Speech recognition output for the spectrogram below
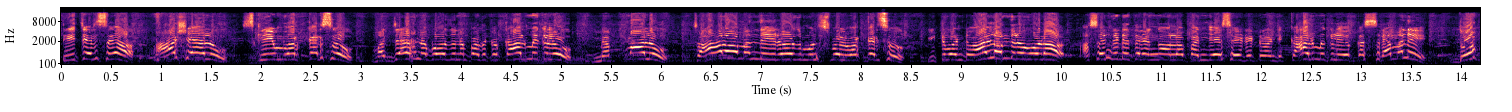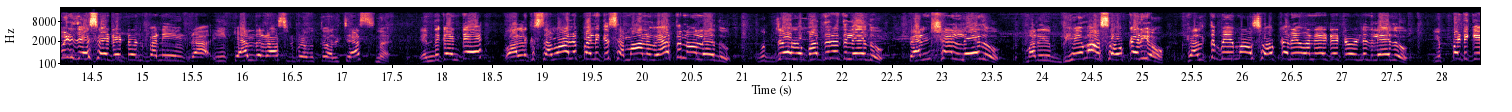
టీచర్స్గా ఆశాలు స్కీమ్ వర్కర్స్ మధ్యాహ్న భోజన పథక కార్మికులు మెప్మాలు చాలామంది ఈరోజు మున్సిపల్ వర్కర్స్. ఇటువంటి వాళ్ళందరూ కూడా అసంఘటిత రంగంలో పనిచేసేటటువంటి కార్మికుల యొక్క శ్రమని దోపిడీ చేసేటటువంటి పని ఈ కేంద్ర రాష్ట్ర ప్రభుత్వాలు చేస్తున్నాయి. ఎందుకంటే వాళ్ళకి సమాన పనికి సమాన వేతనం లేదు ఉద్యోగ భద్రత లేదు పెన్షన్ లేదు మరి బీమా సౌకర్యం హెల్త్ బీమా సౌకర్యం అనేటటువంటిది లేదు. ఇప్పటికీ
